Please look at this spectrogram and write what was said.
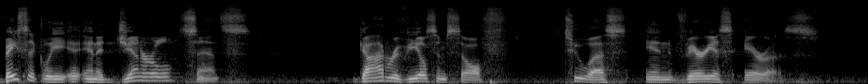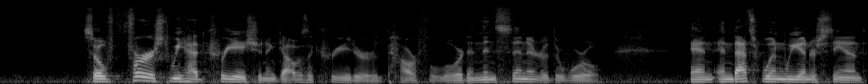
Basically, in a general sense, God reveals himself to us in various eras. So, first we had creation, and God was the creator, the powerful Lord, and then sin entered the world. And, and that's when we understand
